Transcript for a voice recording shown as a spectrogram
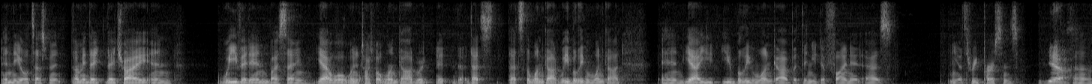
in the Old Testament. I mean, they they try and weave it in by saying, yeah, well, when it talks about one God, we're, it, that's that's the one God. We believe in one God, and yeah, you you believe in one God, but then you define it as you know three persons. Yeah. Uh,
